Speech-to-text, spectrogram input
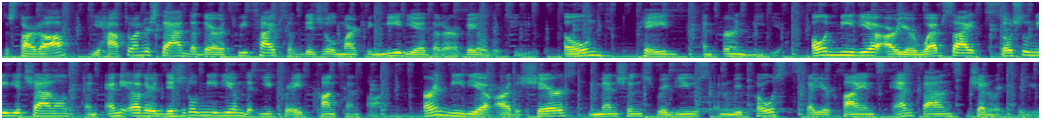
To start off, you have to understand that there are three types of digital marketing media that are available to you owned, paid, and earned media. Owned media are your website, social media channels, and any other digital medium that you create content on. Earned media are the shares, mentions, reviews, and reposts that your clients and fans generate for you.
